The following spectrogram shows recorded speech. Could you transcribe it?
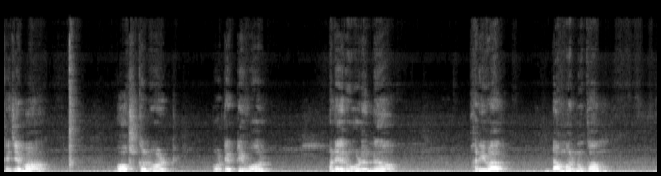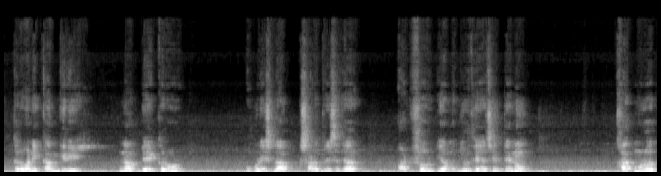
કે જેમાં બોક્સ કલવર્ટ પ્રોટેક્ટિવ વોલ અને રોડના ફરીવાર ડામરનું કામ કરવાની કામગીરીના બે કરોડ ઓગણીસ લાખ સાડત્રીસ હજાર આઠસો રૂપિયા મંજૂર થયા છે. તેનું ખાતમુહૂર્ત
